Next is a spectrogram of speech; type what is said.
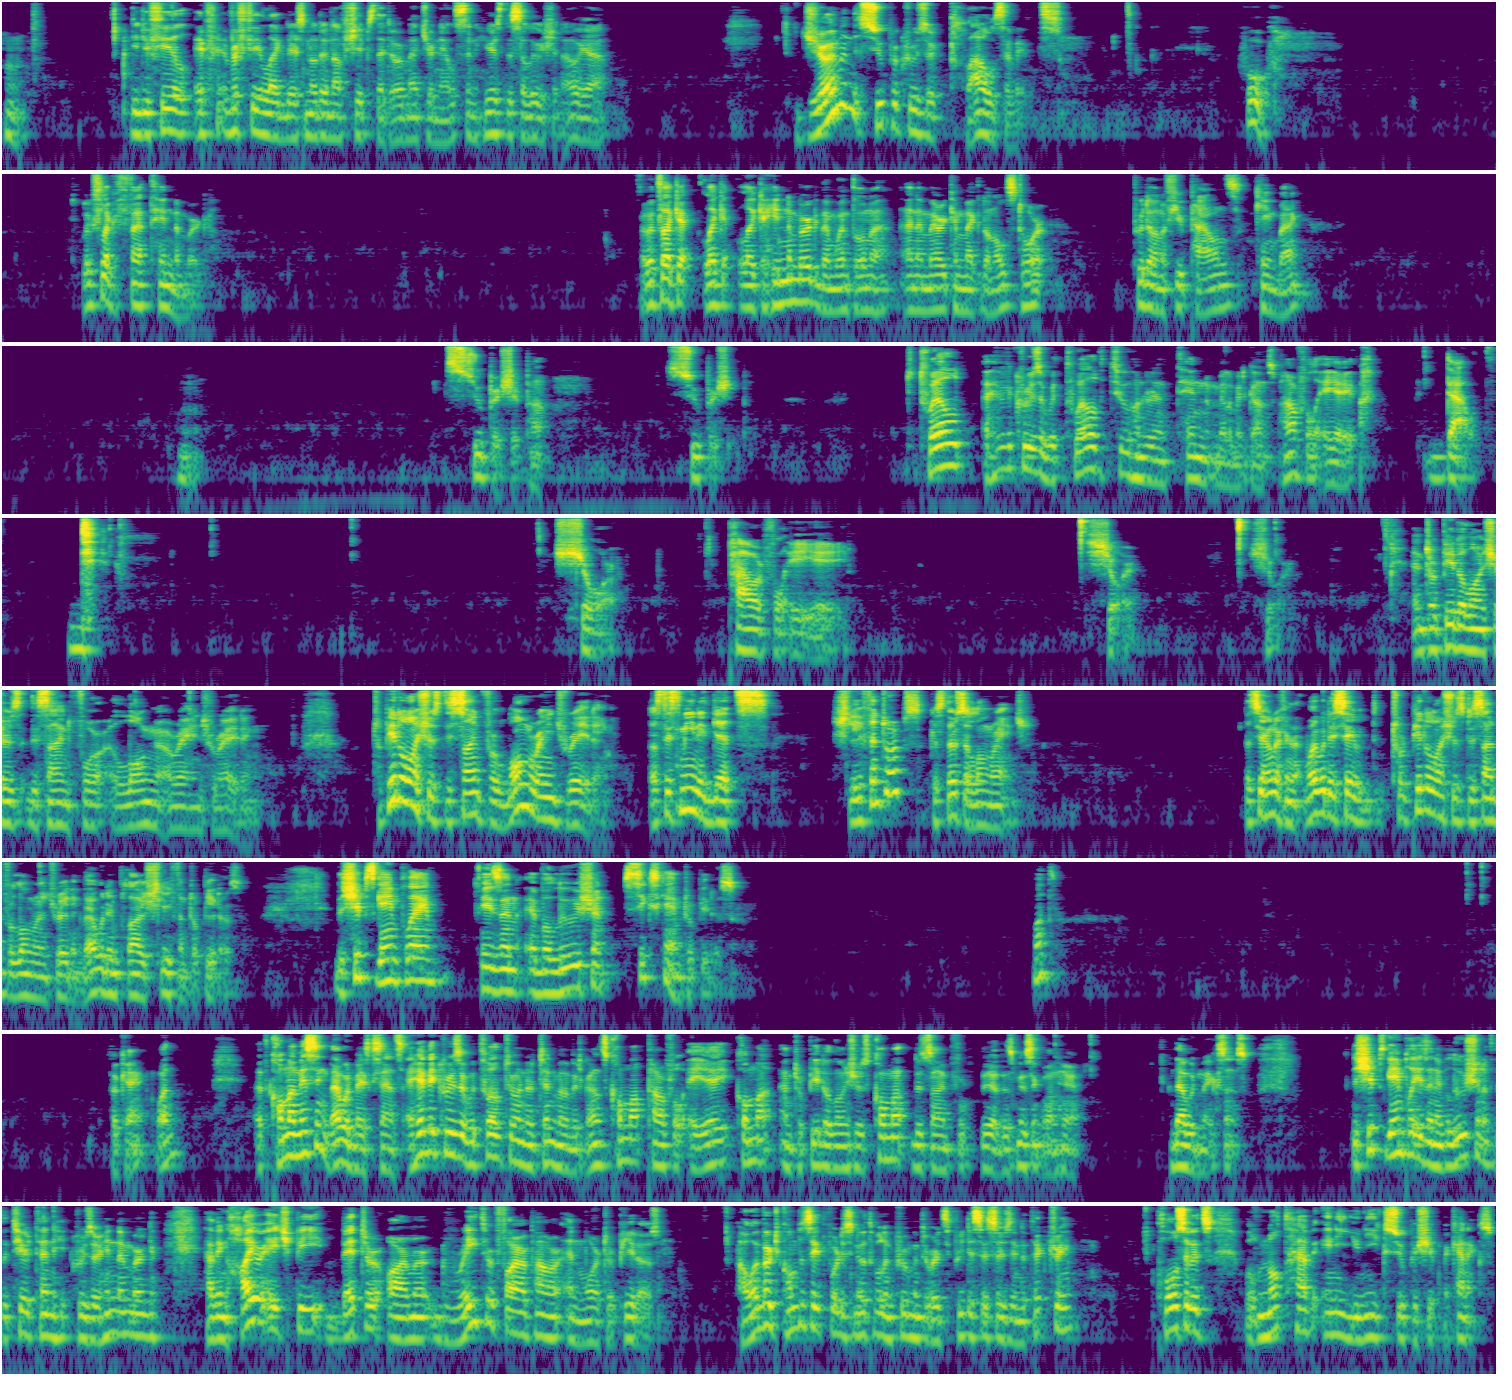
Hmm. Did you feel if ever feel like there's not enough ships that are met your Nelson? Here's the solution. Oh yeah. German supercruiser Clausewitz. Whew. Looks like a fat Hindenburg. It looks like a like a, like a Hindenburg that went on a, an American McDonald's tour, put on a few pounds, came back. Super ship, huh? Super ship. 12, a heavy cruiser with 12 210 millimeter guns. Powerful AA. Doubt. sure. Powerful AA. Sure. Sure and torpedo launchers designed for long range raiding. Torpedo launchers designed for long range raiding. Does this mean it gets Schlieffentorps? Because those are long range. That's the only thing. That, why would they say torpedo launchers designed for long range raiding? That would imply Schlieffen torpedoes. The ship's gameplay is an evolution. 6 km torpedoes. What? Okay, what? A comma missing? That would make sense. A heavy cruiser with 12 210mm guns, comma, powerful AA, comma, and torpedo launchers, comma, designed for... Yeah, this missing one here. That would make sense. The ship's gameplay is an evolution of the Tier 10 cruiser Hindenburg, having higher HP, better armor, greater firepower, and more torpedoes. However, to compensate for this notable improvement over its predecessors in the tech tree, Clausewitz will not have any unique supership mechanics.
